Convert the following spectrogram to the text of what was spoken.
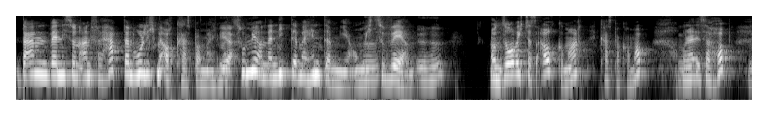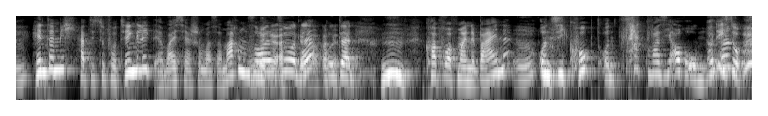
dann, wenn ich so einen Anfall habe, dann hole ich mir auch Kaspar manchmal Ja. zu mir und dann liegt er immer hinter mir, um mich Mhm. zu wehren. Mhm. Und so habe ich das auch gemacht. Kaspar, komm hopp. Und dann ist er hopp. Mhm. Hinter mich hat sich sofort hingelegt. Er weiß ja schon, was er machen soll. Ja, so, ne? genau. Und dann hm, Kopf auf meine Beine. Mhm. Und sie guckt und zack war sie auch oben. Und ich so.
